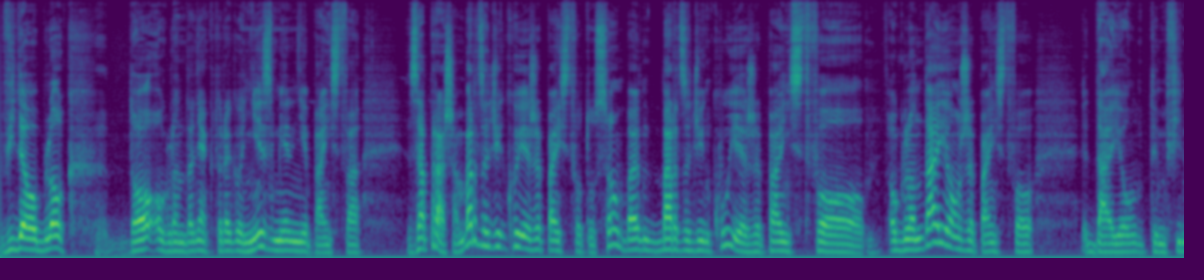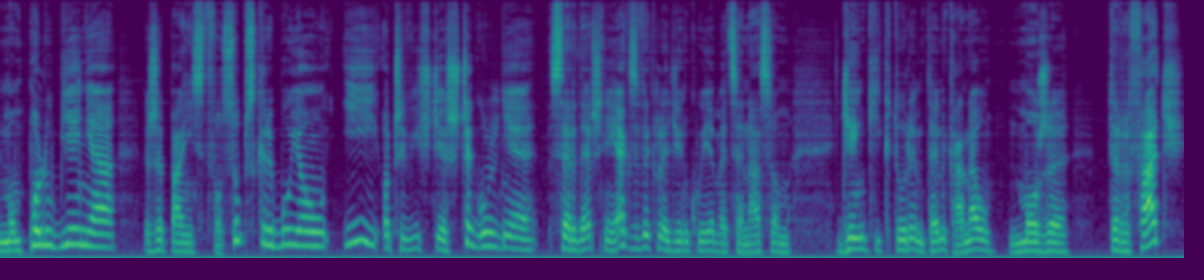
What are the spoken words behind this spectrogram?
wideoblog, do oglądania którego niezmiennie Państwa zapraszam. Bardzo dziękuję, że Państwo tu są. Bardzo dziękuję, że Państwo oglądają, że Państwo dają tym filmom polubienia, że Państwo subskrybują i oczywiście szczególnie serdecznie, jak zwykle, dziękuję mecenasom, dzięki którym ten kanał może trwać.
